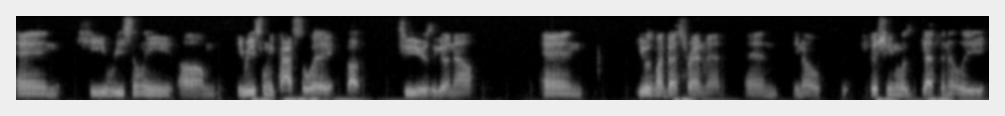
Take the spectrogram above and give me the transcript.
and he recently, um, he recently passed away about two years ago now. And he was my best friend, man. And, you know, fishing was definitely,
